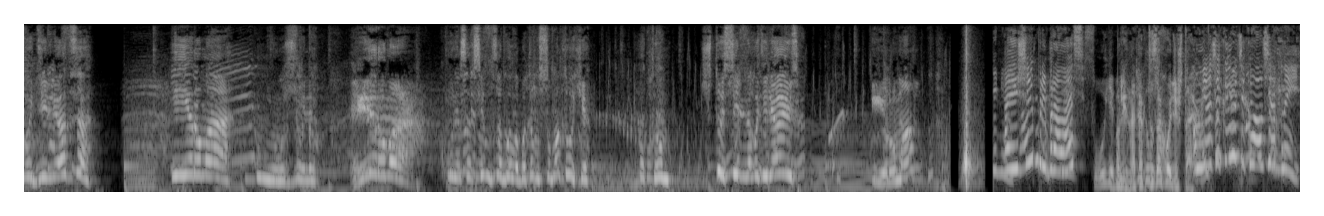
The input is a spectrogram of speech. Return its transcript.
Выделяться? Ирума! Неужели? Ирума! Я совсем забыл об этом суматохе. О том, что сильно выделяюсь. Ирума? А еще и прибралась. Блин, а как ты заходишь-то? У меня же волшебный.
